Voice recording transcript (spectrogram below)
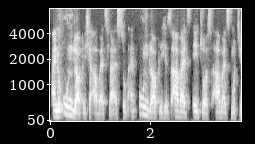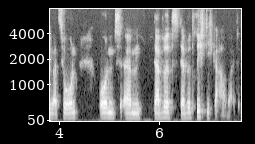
eine unglaubliche Arbeitsleistung, ein unglaubliches Arbeitsethos, Arbeitsmotivation und ähm, da, wird, da wird richtig gearbeitet.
